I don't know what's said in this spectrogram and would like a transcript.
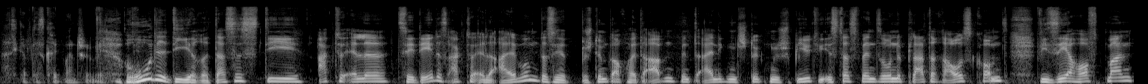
Also ich glaube, das kriegt man schon mit. Rudeldiere, das ist die aktuelle CD, das aktuelle Album, das ihr bestimmt auch heute Abend mit einigen Stücken spielt. Wie ist das, wenn so eine Platte rauskommt? Wie sehr hofft man?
